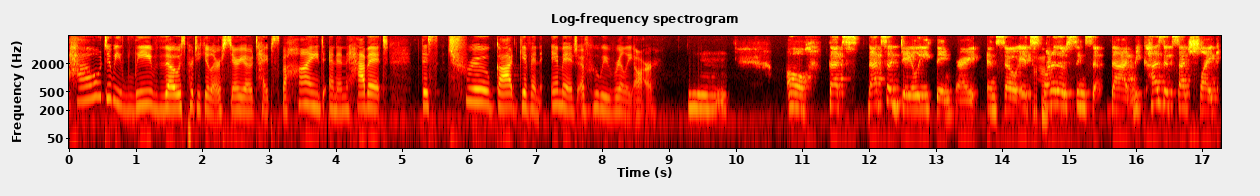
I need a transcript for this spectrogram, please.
how do we leave those particular stereotypes behind and inhabit this true God given image of who we really are? Oh that's that's a daily thing right? And so it's mm-hmm. one of those things that, that because it's such like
